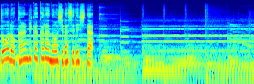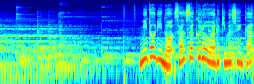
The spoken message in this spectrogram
道路管理課からのお知らせでした。緑の散策路を歩きませんか？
